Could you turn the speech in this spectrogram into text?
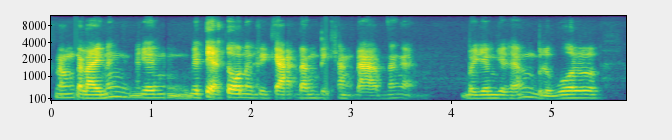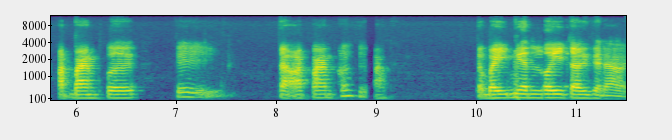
ក្នុងកន្លែងហ្នឹងយើងវាតកតនឹងពីការដឹងពីខាងដើមហ្នឹង បើយើងនិយាយថារវល់អត់បានធ្វើគឺតែអត់បានធ្វើគឺអត់តែបីមានលុយទៅក៏ដោយ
